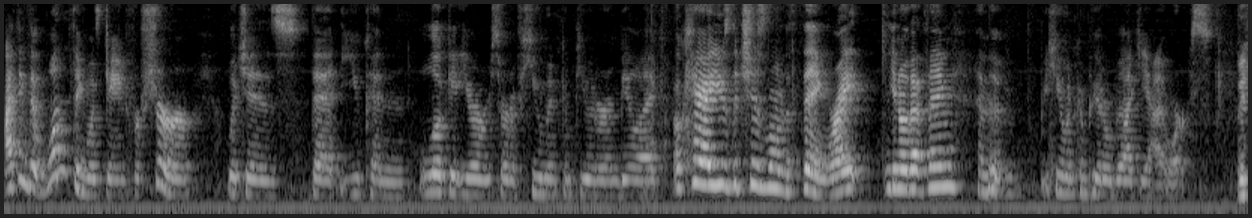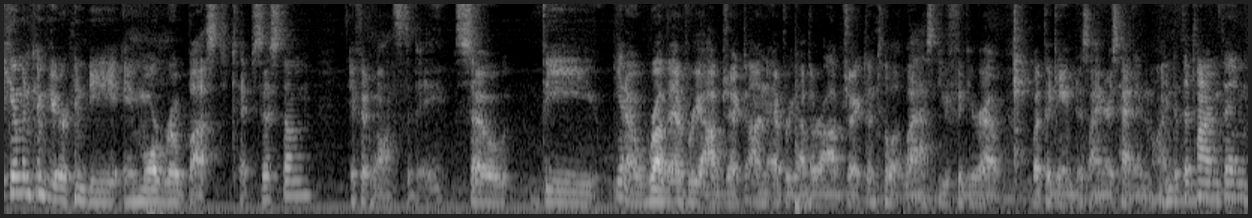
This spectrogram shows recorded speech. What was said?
I think that one thing was gained for sure, which is that you can look at your sort of human computer and be like, okay, I use the chisel on the thing, right? You know that thing? And the human computer will be like, yeah, it works. The human computer can be a more robust tip system if it wants to be. So the, you know, rub every object on every other object until at last you figure out what the game designers had in mind at the time thing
